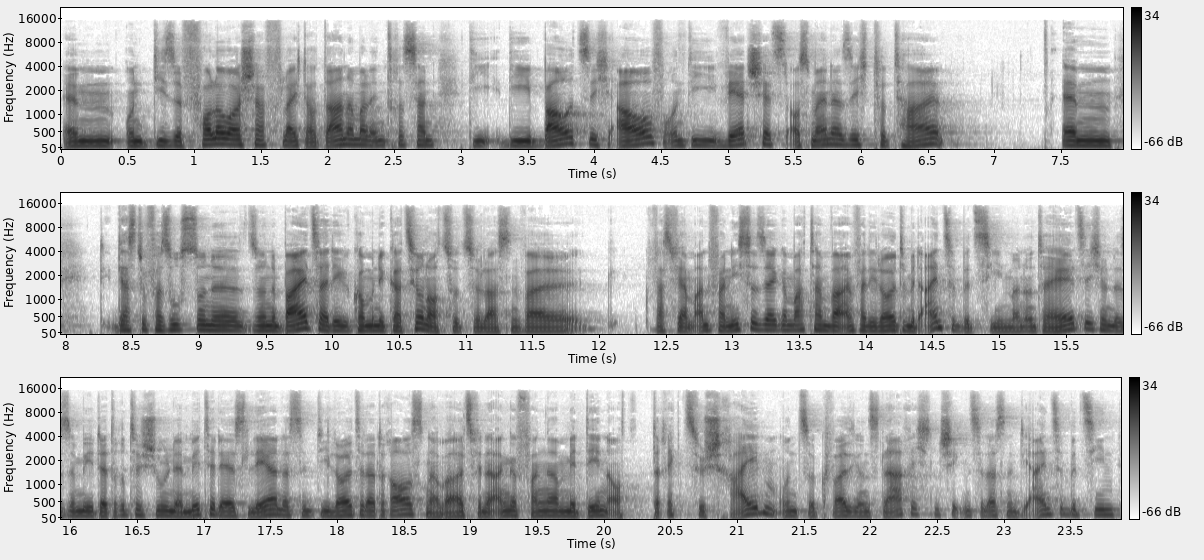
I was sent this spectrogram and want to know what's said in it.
Ähm, und diese Followerschaft, vielleicht auch da nochmal interessant, die, die baut sich auf und die wertschätzt aus meiner Sicht total, ähm, dass du versuchst, so eine, so eine beidseitige Kommunikation auch zuzulassen, weil was wir am Anfang nicht so sehr gemacht haben, war einfach die Leute mit einzubeziehen. Man unterhält sich und das ist irgendwie der dritte Stuhl in der Mitte, der ist leer, das sind die Leute da draußen. Aber als wir dann angefangen haben, mit denen auch direkt zu schreiben und so quasi uns Nachrichten schicken zu lassen und die einzubeziehen,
